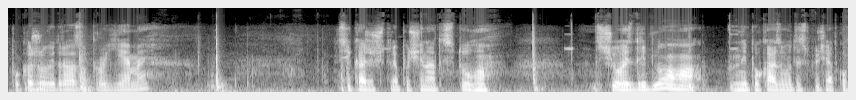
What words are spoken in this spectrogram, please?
Покажу відразу про єми. Всі кажуть, що треба починати з того, з чогось дрібного, не показувати спочатку,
